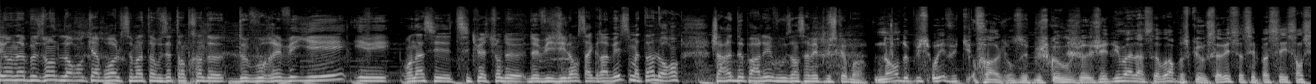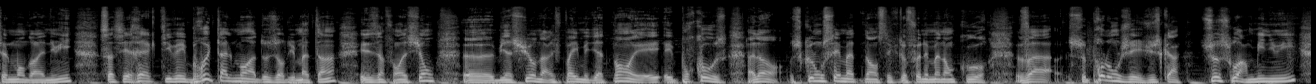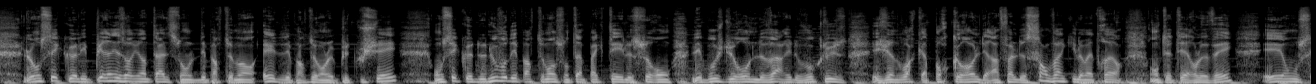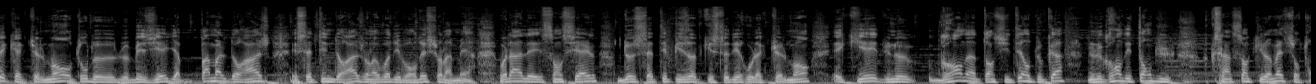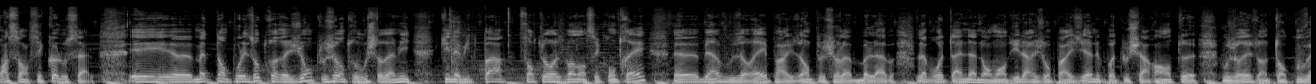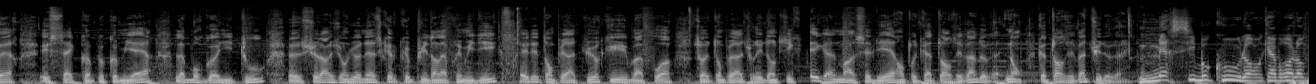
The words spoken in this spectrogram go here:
Et on a besoin de Laurent Cabrol ce matin. Vous êtes en train de, de vous réveiller et on a cette situation de, de vigilance aggravée ce matin. Laurent, j'arrête de parler, vous en savez plus que moi. Non, depuis, oui, enfin, j'en sais plus que vous. J'ai du mal à savoir parce que vous savez, ça s'est passé essentiellement dans la nuit. Ça s'est réactivé brutalement à 2 heures du matin et les informations, euh, bien sûr, n'arrivent pas immédiatement et, et pour cause. Alors, ce que l'on sait maintenant, c'est que le phénomène en cours va se prolonger jusqu'à ce soir minuit. L'on sait que les Pyrénées-Orientales sont le département et le département le plus touché. On sait que de nouveaux départements sont impactés le seront les Bouches-du-Rhône, le Var et le Vaucluse. Et je viens de voir qu'à Porquerolles, des rafales de 120 km heure ont été relevées. Et on sait qu'actuellement, autour de, de Béziers, il y a pas mal d'orages. Et cette ligne d'orage, on la voit déborder sur la mer. Voilà l'essentiel de cet épisode qui se déroule actuellement et qui est d'une grande intensité, en tout cas d'une grande étendue. 500 km sur 300, c'est colossal. Et euh, maintenant, pour les autres régions, tous ceux d'entre vous, chers amis, qui n'habitent pas fort heureusement dans ces contrées, euh, bien vous aurez, par exemple, sur la Bretagne, la Normandie, la région parisienne, le Poitou-Charentes, euh, vous aurez un temps couvert et sec, un peu comme hier, la Bourgogne et tout. Euh, sur la région lyonnaise, quelques pluies dans l'après-midi et des températures qui, ma foi, sont des températures identiques également à celles d'hier, entre 14 et 20 degrés. Non, 14 et 28 degrés. Merci beaucoup, Laurent Cabrol.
